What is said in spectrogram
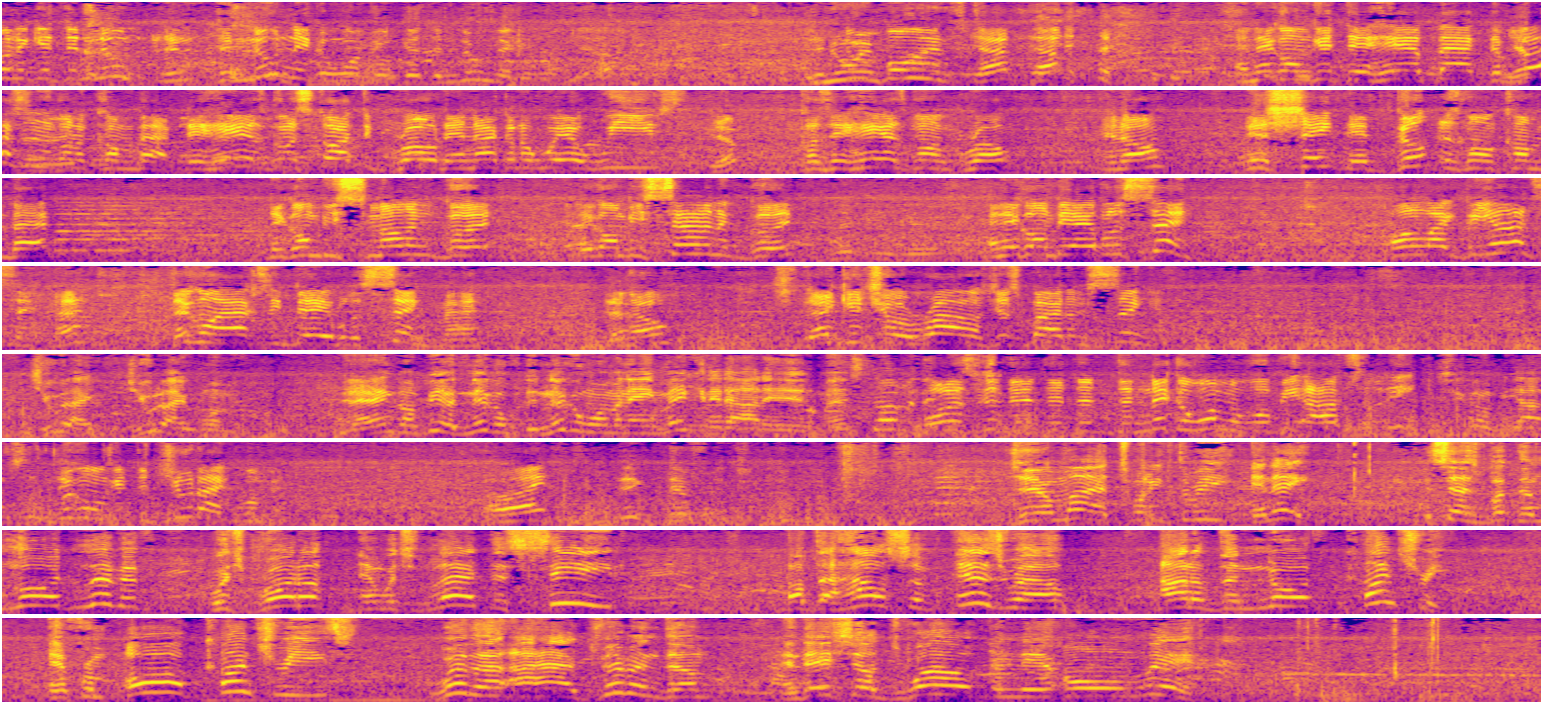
gonna get the new the, the new nigga woman. Get the new nigga one. Yeah. The new newborns, yep, yep. and they're gonna get their hair back. The Yep. blessings are gonna come back. Their hair is gonna start to grow. They're not gonna wear weaves. Yep. Because their hair is gonna grow. You know, their shape, their built is gonna come back. They're gonna be smelling good. They're gonna be sounding good, and they're gonna be able to sing. Unlike Beyonce, man, they're gonna actually be able to sing, man. You know, that get you aroused just by them singing. You like you like woman. And that ain't gonna be a nigga. The nigga woman ain't making it out of here, man. Well, it's, the, the, the, the nigga woman will be obsolete. She's gonna be obsolete. We're gonna get the Judite woman. All right. Big difference. Jeremiah 23 and 8. It says, But the Lord liveth, which brought up and which led the seed of the house of Israel out of the north country, and from all countries whither I have driven them, and they shall dwell in their own land.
